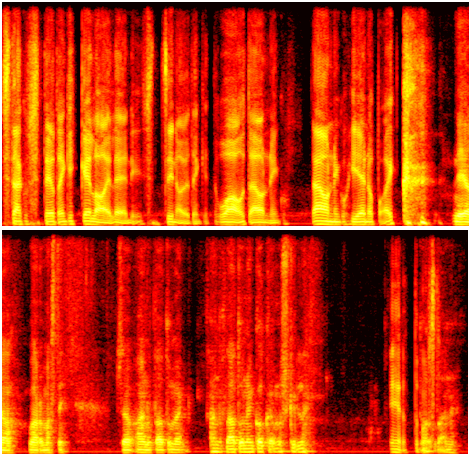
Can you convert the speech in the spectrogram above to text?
sitä kun sitten jotenkin kelailee, niin sit siinä on jotenkin, että wow, tämä on, niinku, tää on niinku hieno paikka. Joo, varmasti. Se on ainutlaatuinen, ainutlaatuinen kokemus kyllä. Ehdottomasti. Tuollainen.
